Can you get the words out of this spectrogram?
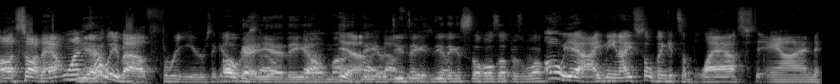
Uh, saw that one Yeah. probably about three years ago. or Okay, so. yeah. The um, uh, Yeah. the, uh, do you think do you think it still holds up as well? Oh yeah, I mean, I still think it's a blast, and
